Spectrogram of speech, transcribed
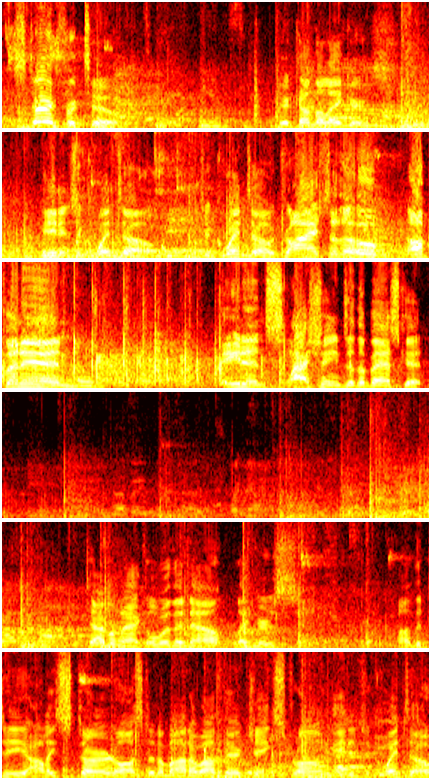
Stern for two. Here come the Lakers. Aiden Jaquinto. Jaquinto drives to the hoop, up and in. Aiden slashing to the basket. Tabernacle with it now. Lakers on the D. Ollie Stern, Austin Amato out there, Jake Strong, Aiden Jaquinto,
